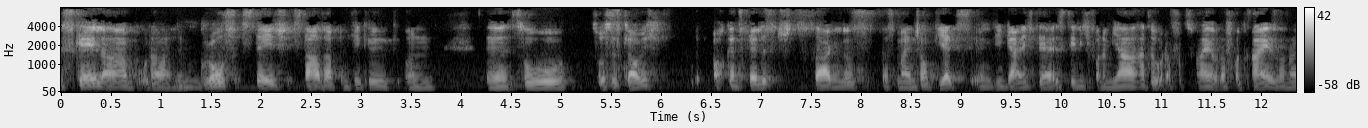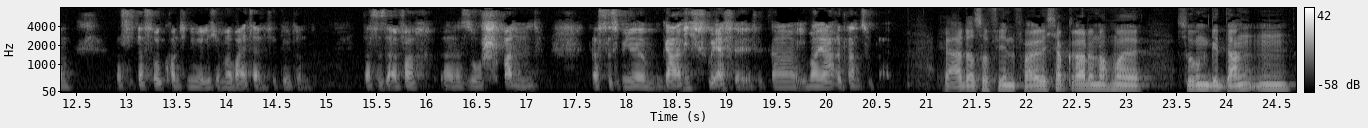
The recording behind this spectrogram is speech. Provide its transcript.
Scale-up oder einem Growth-Stage-Startup entwickelt. Und äh, so, so ist es, glaube ich, auch ganz realistisch zu sagen, dass, dass mein Job jetzt irgendwie gar nicht der ist, den ich vor einem Jahr hatte oder vor zwei oder vor drei, sondern dass sich das so kontinuierlich immer weiterentwickelt. Und das ist einfach äh, so spannend, dass es mir gar nicht schwerfällt, da über Jahre dran zu bleiben. Ja, das auf jeden Fall. Ich habe gerade noch mal so einen Gedanken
